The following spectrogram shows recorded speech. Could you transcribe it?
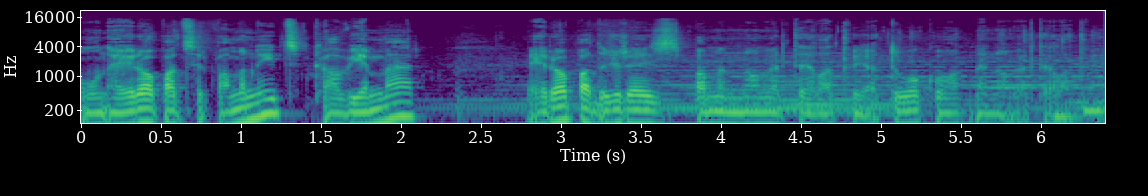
Un Eiropā tas ir pamanīts, kā vienmēr Eiropā dažreiz pamana novērtē Latvijā to, ko nenovērtē Latvijā.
